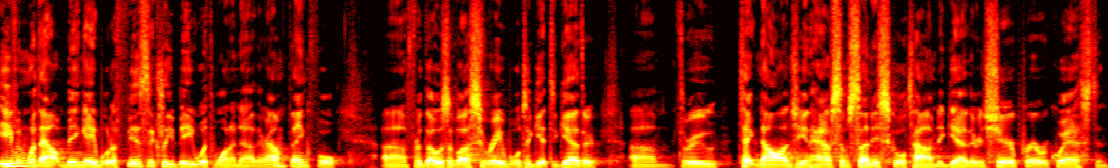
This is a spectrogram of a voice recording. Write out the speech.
even without being able to physically be with one another. I'm thankful. Uh, for those of us who are able to get together um, through technology and have some Sunday school time together and share prayer requests and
